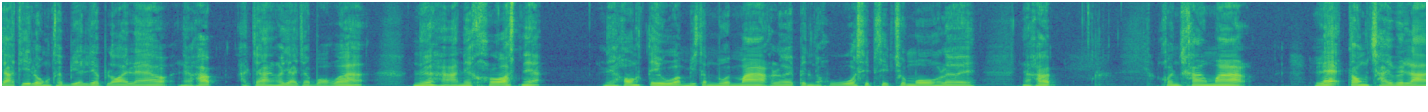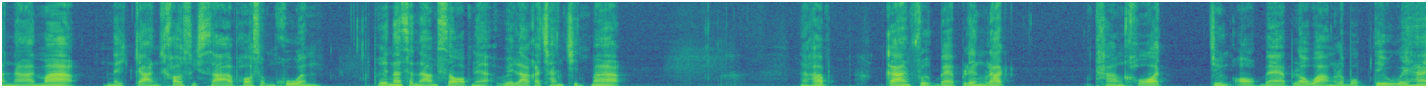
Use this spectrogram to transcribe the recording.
จากที่ลงทะเบียนเรียบร้อยแล้วนะครับ อาจารย์เขาอยากจะบอกว่า เนื้อหาในคอร์สเนี่ยในห้องติวมีจำนวนมากเลยเป็นโหสิบสิบชั่วโมงเลยนะครับ ค่อนข้างมาก และต้องใช้เวลานานมากในการเข้าศึกษาพอสมควร เพราะฉะนั้นสนามสอบเนี่ยเวลากระชั้นชิดมากนะครับ การฝึกแบบเร่งรัดทางคอร์สจึงออกแบบระวางระบบติวไว้ให้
